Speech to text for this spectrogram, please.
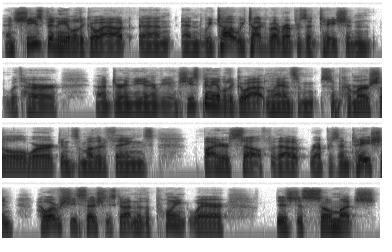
and she's been able to go out and and we talked we talked about representation with her uh, during the interview, and she's been able to go out and land some some commercial work and some other things by herself without representation. However, she says she's gotten to the point where there's just so much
